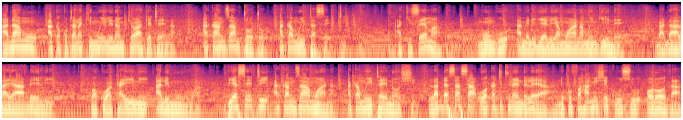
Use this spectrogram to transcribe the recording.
Adamu akakutana kimwili na mke wake tena, akamzaa mtoto, akamwita Seti, akisema, Mungu amenijalia mwana mwingine badala ya Abeli, kwa kuwa Kaini alimuua. Pia Seti akamzaa mwana akamwita Enoshi. Labda sasa, wakati tunaendelea, ni kufahamishe kuhusu orodha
